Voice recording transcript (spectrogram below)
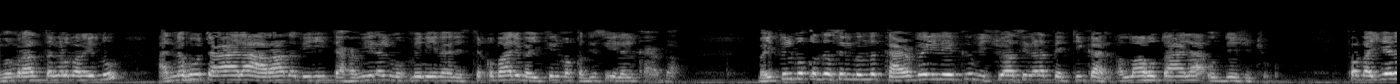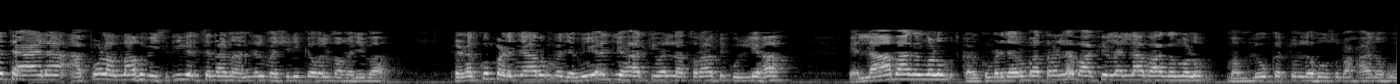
ഇമാം റാസ് തങ്ങൾ പറയുന്നു അന്നഹു ചാല അറാദ ബിഹി തഹവീൽ അൽ മുഅ്മിനീന ഇസ്തിഖ്ബാലി ബൈത്തുൽ മഖ്ദിസി ഇലൽ കഅബ. ബൈത്തുൽ മുഖദ്സിൽ നിന്ന് കഴബയിലേക്ക് വിശ്വാസികളെ തെറ്റിക്കാൻ അള്ളാഹു താല ഉദ്ദേശിച്ചു. ഫബയ്യന താല അപ്പോൾ അള്ളാഹു വിശദീകരിച്ചതാണ് അന്നൽ മഷരിക്ക വൽ മഹരിബ കിഴക്കും പടിഞ്ഞാറും ജമീ അൽ ജിഹാത്തി വൽ അത്രാഫി കുല്യഹ എല്ലാ ഭാഗങ്ങളും കിഴക്കും പടിഞ്ഞാറും മാത്രമല്ല ബാക്കിയുള്ള എല്ലാ ഭാഗങ്ങളും മംലൂക്കത്തുല്ലഹു സുബഹാനഹു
